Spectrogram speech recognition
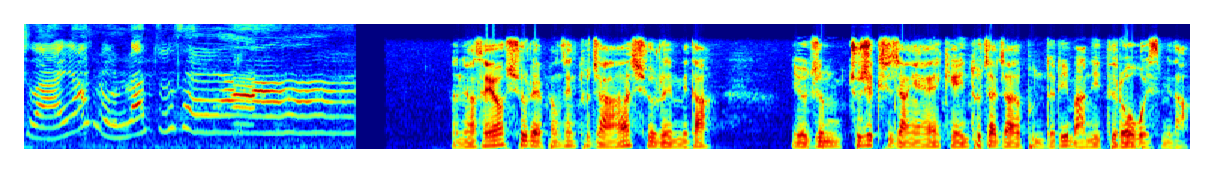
좋아요 눌러주세요. 안녕하세요. 슈르의 평생 투자 슈르입니다. 요즘 주식시장에 개인 투자자분들이 많이 들어오고 있습니다.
